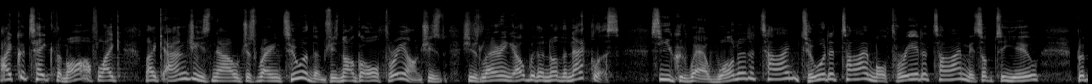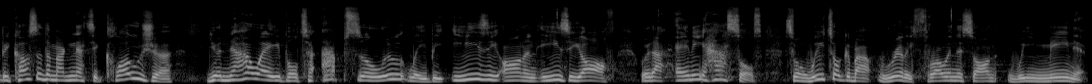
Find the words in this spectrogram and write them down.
I could take them off, like, like Angie's now just wearing two of them. She's not got all three on. She's, she's layering it up with another necklace. So you could wear one at a time, two at a time, or three at a time. It's up to you. But because of the magnetic closure, you're now able to absolutely be easy on and easy off without any hassles. So when we talk about really throwing this on, we mean it.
